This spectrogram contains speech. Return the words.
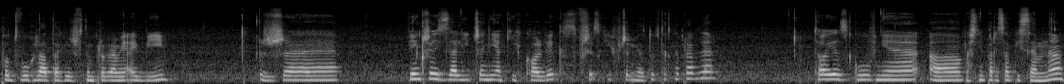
po dwóch latach już w tym programie IB, że większość zaliczeń jakichkolwiek z wszystkich przedmiotów tak naprawdę to jest głównie właśnie praca pisemna.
